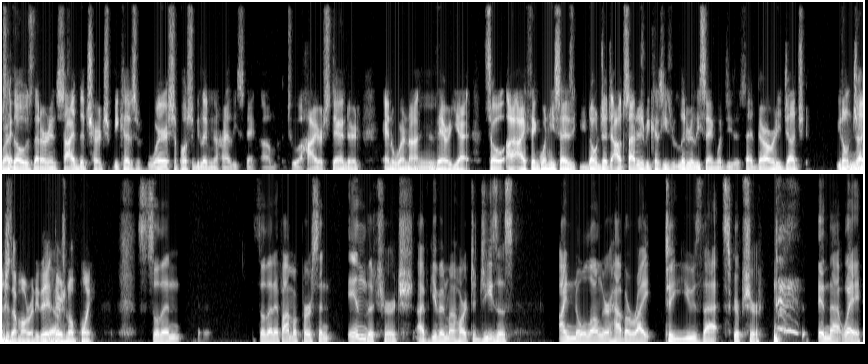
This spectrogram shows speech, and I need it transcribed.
to Right. those that are inside the church because we're supposed to be living a highly sta- um, to a higher standard and we're not Mm. there yet. So I, I think when he says you don't judge outsiders because he's literally saying what Jesus said, they're already judged. You don't judge them already. They, Mm. Yeah. There's no point. So then, so then, if I'm a person in the church, I've given my heart to Jesus. I no longer have a right to use that scripture in that way.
